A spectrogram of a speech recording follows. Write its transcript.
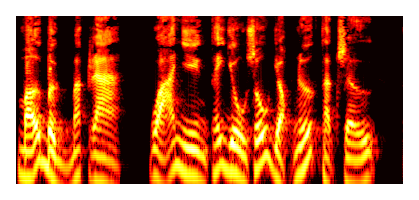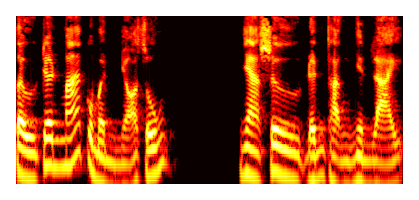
mở bừng mắt ra, quả nhiên thấy vô số giọt nước thật sự từ trên má của mình nhỏ xuống. Nhà sư định thần nhìn lại,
